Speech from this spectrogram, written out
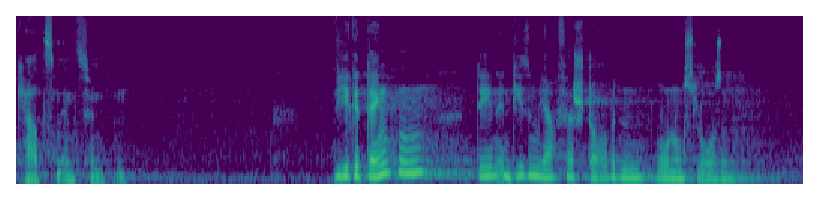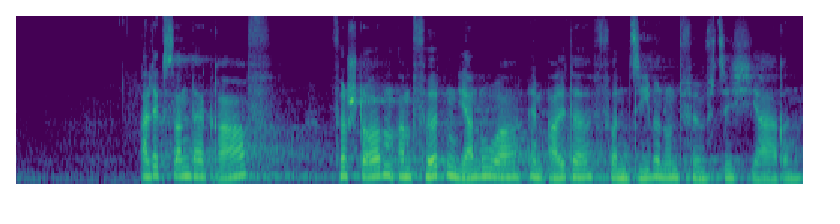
Kerzen entzünden. Wir gedenken den in diesem Jahr verstorbenen Wohnungslosen. Alexander Graf, verstorben am 4. Januar im Alter von 57 Jahren.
